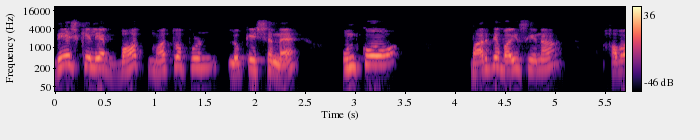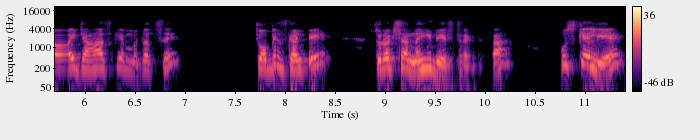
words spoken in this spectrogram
देश के लिए बहुत महत्वपूर्ण लोकेशन है, उनको भारतीय वायुसेना हवाई जहाज़ के मदद से 24 घंटे सुरक्षा नहीं दे सकता। उसके लिए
